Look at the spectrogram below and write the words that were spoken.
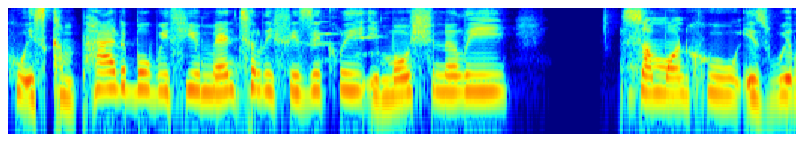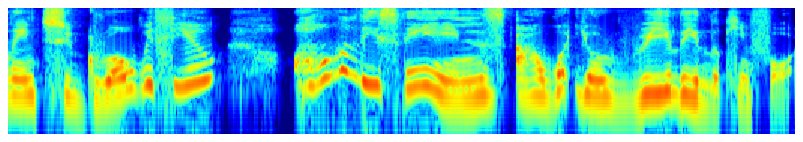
who is compatible with you mentally, physically, emotionally, someone who is willing to grow with you. All of these things are what you're really looking for.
